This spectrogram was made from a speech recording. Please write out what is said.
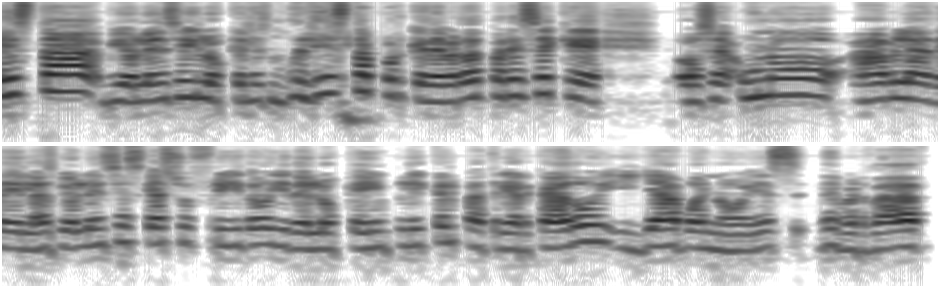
esta violencia y lo que les molesta, porque de verdad parece que, o sea, uno habla de las violencias que ha sufrido y de lo que implica el patriarcado y ya, bueno, es de verdad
